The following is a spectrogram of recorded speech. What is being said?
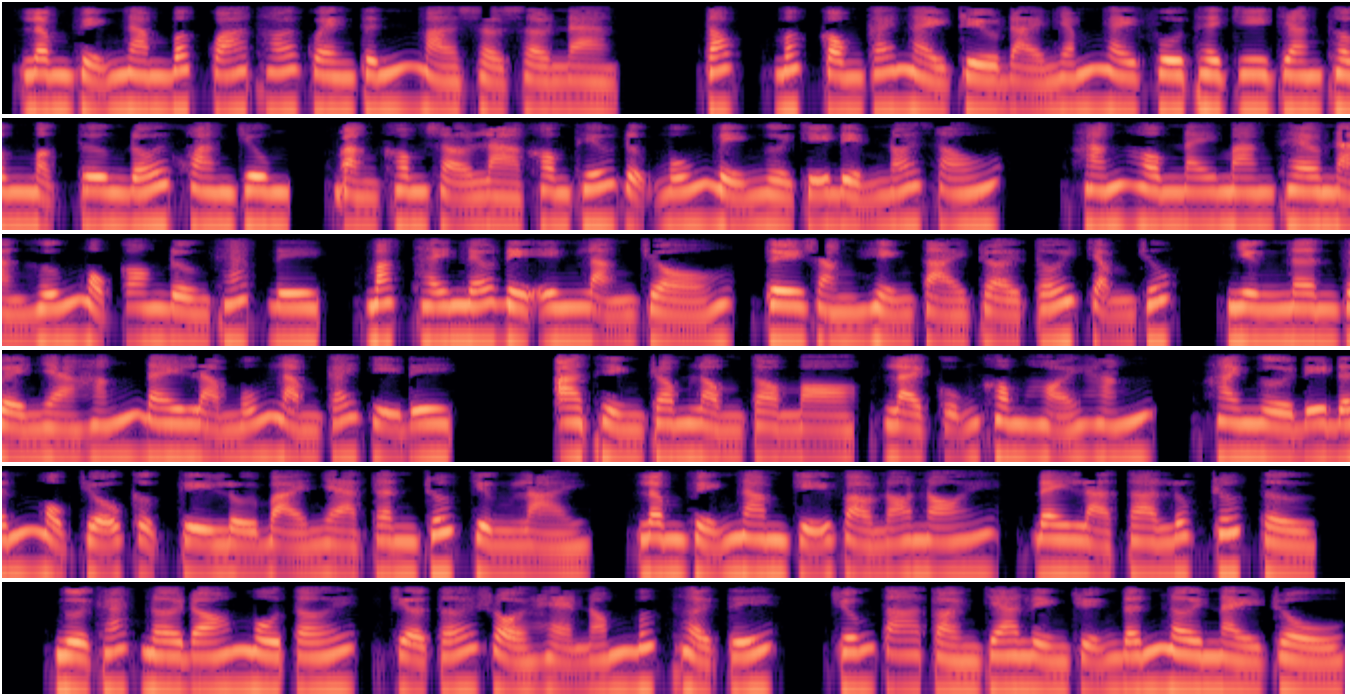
Lâm Viễn Nam bất quá thói quen tính mà sờ sờ nàng, tóc, mất công cái này triều đại nhắm ngay phu thê chi gian thân mật tương đối khoan dung, bằng không sợ là không thiếu được muốn bị người chỉ điểm nói xấu hắn hôm nay mang theo nàng hướng một con đường khác đi, mắt thấy nếu đi yên lặng chỗ, tuy rằng hiện tại trời tối chậm chút, nhưng nên về nhà hắn đây là muốn làm cái gì đi. A Thiền trong lòng tò mò, lại cũng không hỏi hắn, hai người đi đến một chỗ cực kỳ lụi bại nhà tranh trước dừng lại, Lâm Viễn Nam chỉ vào nó nói, đây là ta lúc trước từ. Người khác nơi đó mua tới, chờ tới rồi hè nóng bức thời tiết, chúng ta toàn gia liền chuyển đến nơi này trụ,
